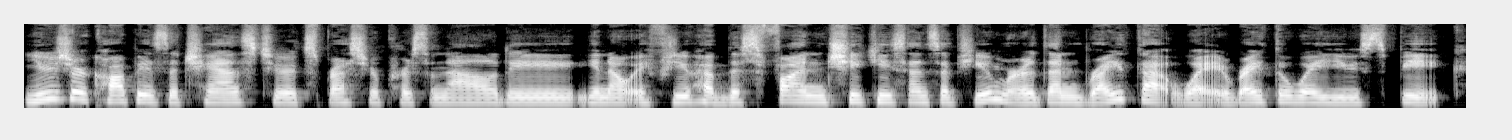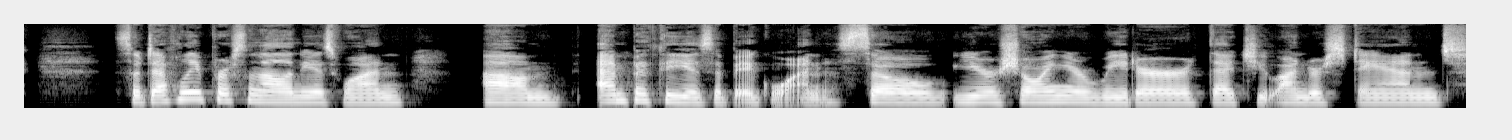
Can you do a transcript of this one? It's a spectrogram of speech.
use your copy as a chance to express your personality. You know, if you have this fun, cheeky sense of humor, then write that way, write the way you speak. So definitely personality is one. Um, empathy is a big one. So you're showing your reader that you understand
